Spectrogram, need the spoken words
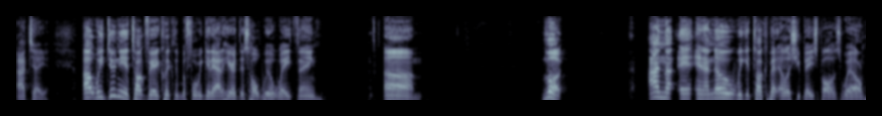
I tell you. Uh, we do need to talk very quickly before we get out of here at this whole wheel weight thing. Um, look, I'm not, and, and I know we could talk about LSU baseball as well.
